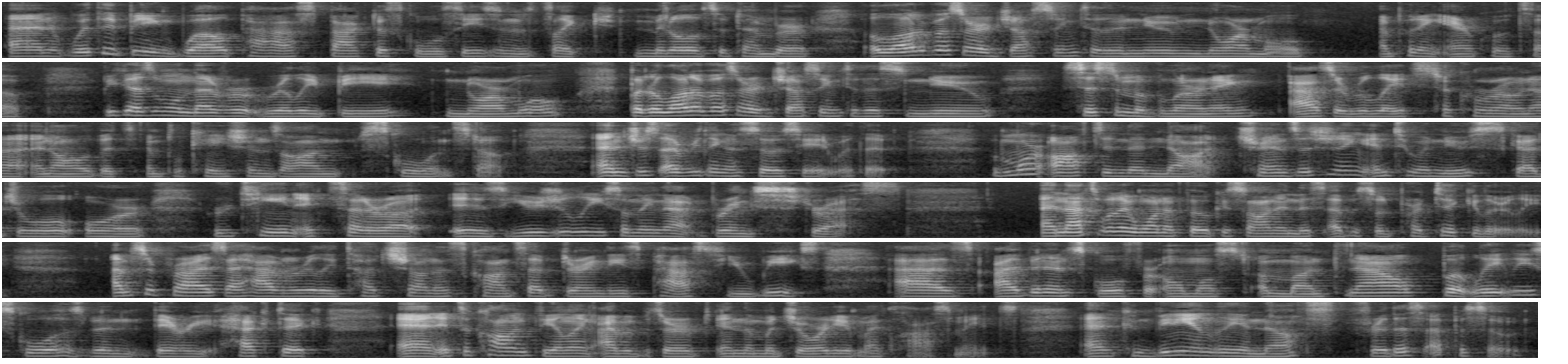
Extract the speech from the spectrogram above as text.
And with it being well past back to school season, it's like middle of September, a lot of us are adjusting to the new normal I'm putting air quotes up because it will never really be normal. But a lot of us are adjusting to this new system of learning as it relates to Corona and all of its implications on school and stuff, and just everything associated with it. But more often than not, transitioning into a new schedule or routine, etc., is usually something that brings stress. And that's what I want to focus on in this episode, particularly. I'm surprised I haven't really touched on this concept during these past few weeks, as I've been in school for almost a month now, but lately school has been very hectic, and it's a common feeling I've observed in the majority of my classmates, and conveniently enough for this episode.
